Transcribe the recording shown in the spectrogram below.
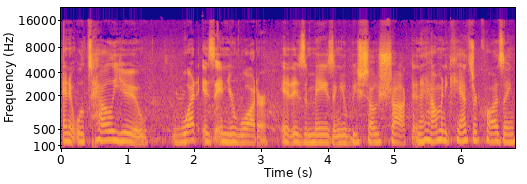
and it will tell you what is in your water. It is amazing. You'll be so shocked, and how many cancer-causing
